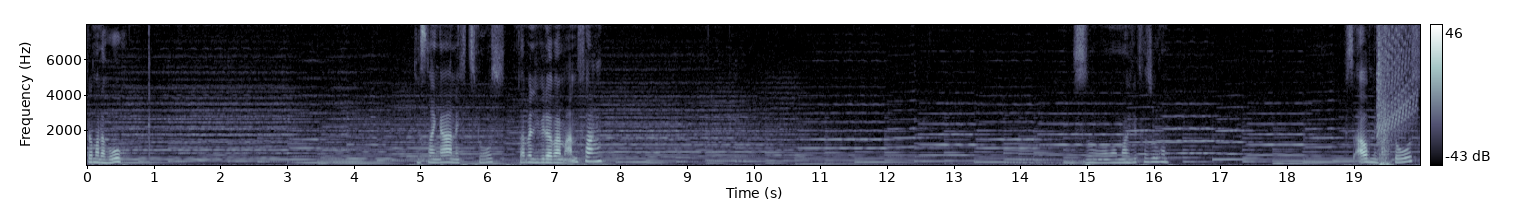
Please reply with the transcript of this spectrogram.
schau mal da hoch. Ist rein gar nichts los. Da bin ich wieder beim Anfang. So, wollen wir mal hier versuchen. Ist auch nichts los.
